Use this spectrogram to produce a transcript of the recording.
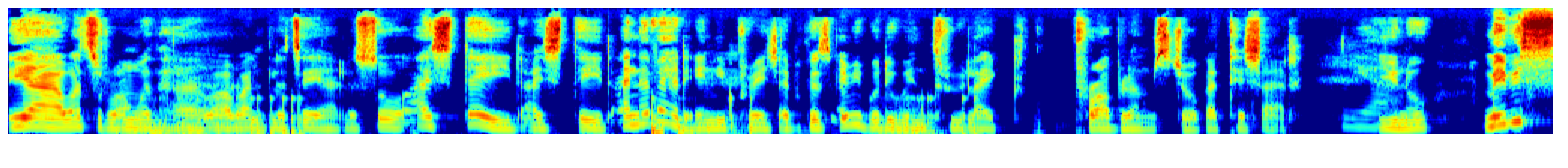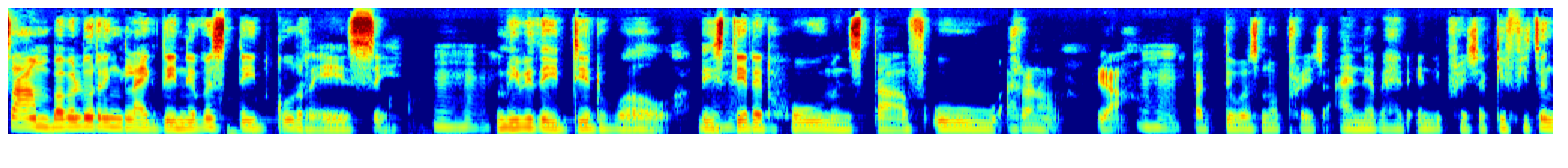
Yeah, what's wrong with her? Wa- wa- let's say, yeah. So I stayed. I stayed. I never had any pressure because everybody went through like problems, Joka Teshar. Yeah. You know, maybe some babaloring like they never stayed go race. Mhm. Maybe they did well. They Mhm. stayed at home and stuff. Oh, I don't know. Yeah. Mhm. But there was no pressure. I never had any pressure. In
